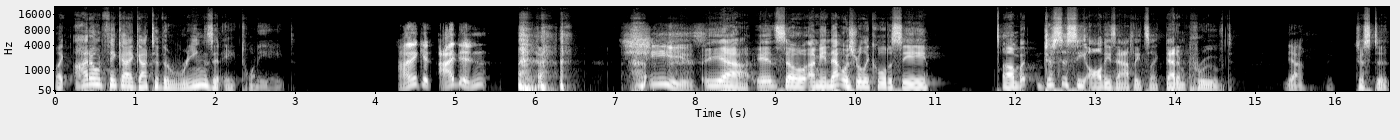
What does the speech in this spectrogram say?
Like I don't think I got to the rings at eight twenty eight. I think it. I didn't. Jeez. Yeah. And so, I mean, that was really cool to see. Um, but just to see all these athletes like that improved. Yeah. Just to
